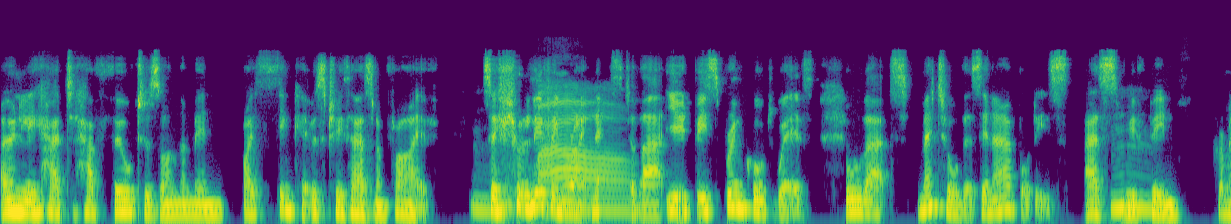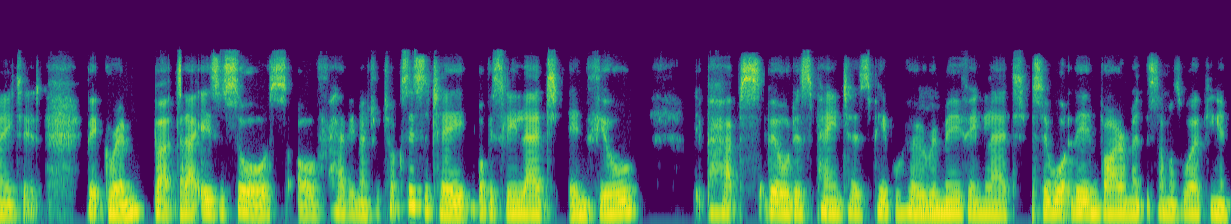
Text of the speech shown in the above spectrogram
only had to have filters on them in, I think it was 2005. Mm. So if you're living wow. right next to that, you'd be sprinkled with all that metal that's in our bodies as mm. we've been cremated. Bit grim, but that is a source of heavy metal toxicity. Obviously, lead in fuel perhaps builders, painters, people who are mm. removing lead. So, what the environment that someone's working in,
